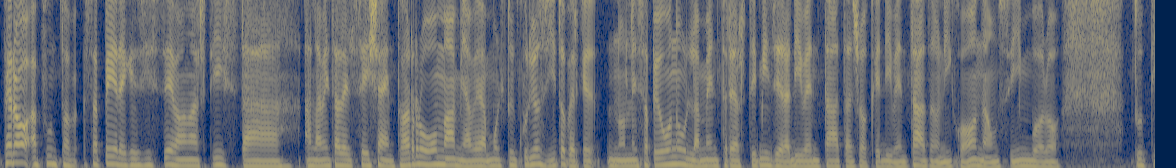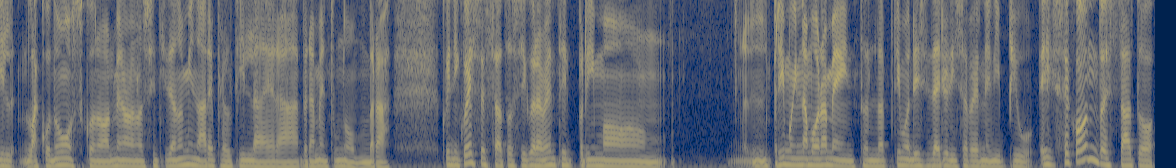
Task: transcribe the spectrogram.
però appunto sapere che esisteva un artista alla metà del Seicento a Roma mi aveva molto incuriosito perché non ne sapevo nulla, mentre Artemisia era diventata ciò che è diventata, un'icona, un simbolo tutti la conoscono, almeno l'hanno sentita nominare, Plautilla era veramente un'ombra. Quindi questo è stato sicuramente il primo, il primo innamoramento, il primo desiderio di saperne di più. E il secondo è stato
